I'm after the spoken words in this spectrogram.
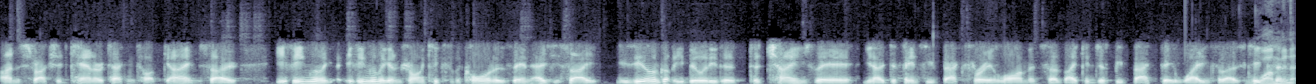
unstructured counter attacking type game. So if England if England are going to try and kick for the corners, then as you say, New Zealand have got the ability to, to change their you know defensive back three alignment so they can just be back there waiting for those kicks and,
